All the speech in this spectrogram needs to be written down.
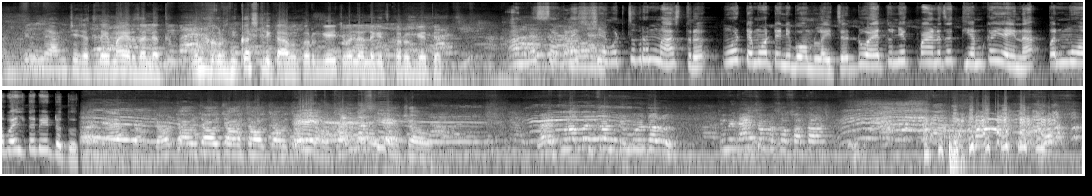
आणि आमच्या ह्याच्यात लय माहेर झाल्यात. उन्हाकडून कसली कामं करून घ्यायची मला लगेच करून घेतात आणि सगळ्यात शेवटचं ब्रह्मास्त्र मोठ्या मोठ्याने बोंबलायचं डोळ्यातून एक पाण्याचा थेंब काही आहे ना पण मोबाईल तर भेटत होता. काय तुला पण धरून. तुम्ही काय समजता स्वतः?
